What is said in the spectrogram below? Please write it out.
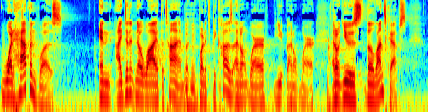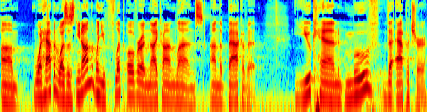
what happened was, and I didn't know why at the time, but, Mm-hmm. but it's because I don't wear I don't wear I don't use the lens caps. Um, what happened was is you know when you flip over a Nikon lens on the back of it, you can move the aperture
